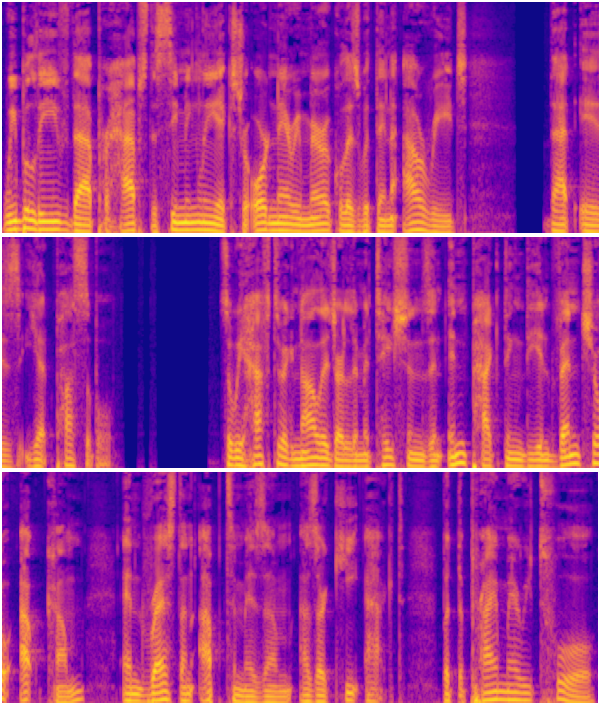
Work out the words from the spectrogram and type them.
We believe that perhaps the seemingly extraordinary miracle is within our reach that is yet possible. So we have to acknowledge our limitations in impacting the eventual outcome and rest on optimism as our key act. But the primary tool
